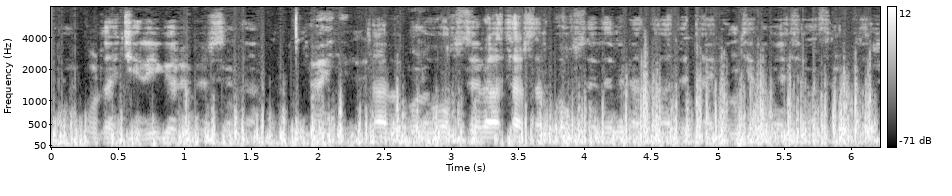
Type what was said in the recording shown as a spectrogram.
Yani burada içeriği görebilirsiniz abi. Aynen. Tabii bunu Voxer'e atarsak Voxer'de biraz daha detaylı incelemeye şansımız var.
